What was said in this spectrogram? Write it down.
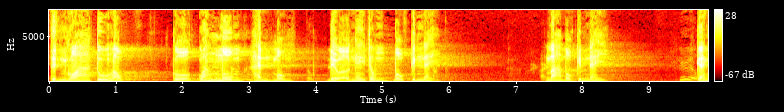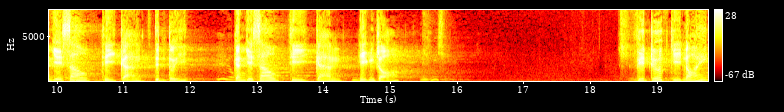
Tinh hoa tu học của quán môn hành môn đều ở ngay trong bộ kinh này. Mà bộ kinh này, càng về sau thì càng tinh túy, càng về sau thì càng hiển rõ. Phía trước chỉ nói,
